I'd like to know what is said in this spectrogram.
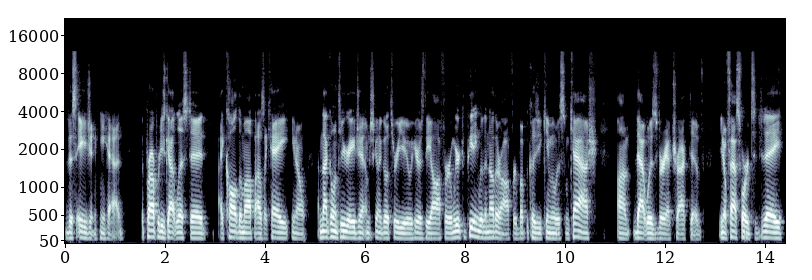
this agent he had. The properties got listed. I called them up. I was like, hey, you know, I'm not going through your agent. I'm just going to go through you. Here's the offer. And we were competing with another offer, but because you came in with some cash, um, that was very attractive. You know, fast forward to today,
